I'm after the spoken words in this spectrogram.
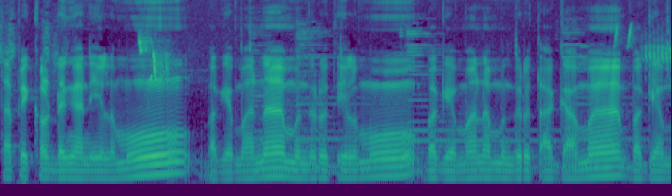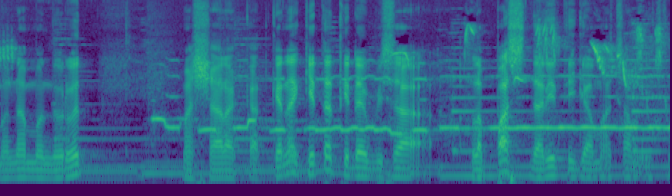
Tapi kalau dengan ilmu bagaimana menurut ilmu bagaimana menurut agama bagaimana menurut masyarakat. Karena kita tidak bisa lepas dari tiga macam itu.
